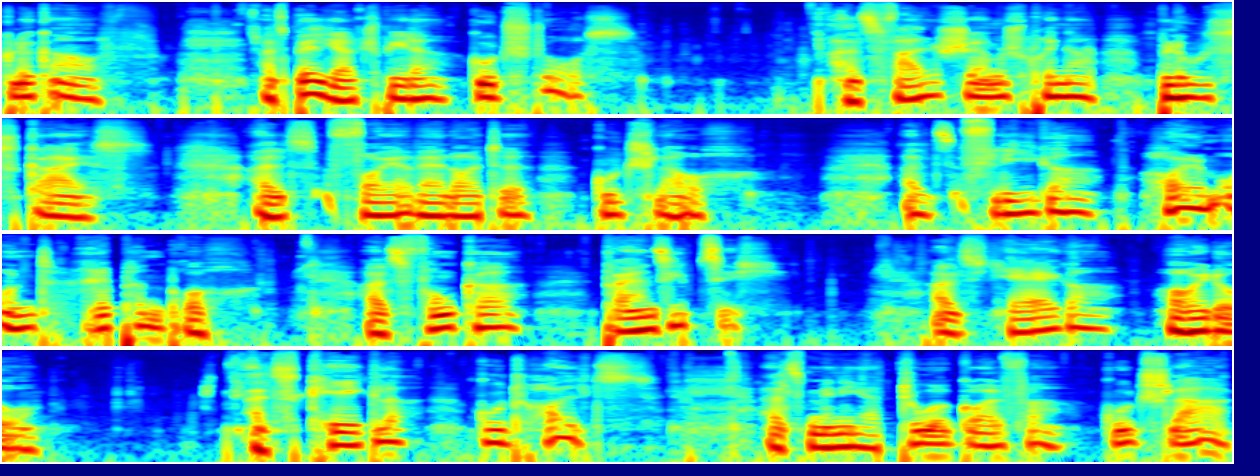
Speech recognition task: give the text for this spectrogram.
Glück auf, als Billardspieler gut Stoß, als Fallschirmspringer Blue Skies, als Feuerwehrleute Gutschlauch, als Flieger Holm und Rippenbruch, als Funker 73, als Jäger Horrido, als Kegler Gut Holz, als Miniaturgolfer Gut Schlag,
